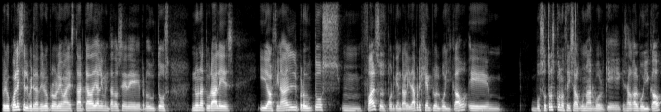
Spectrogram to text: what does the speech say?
Pero ¿cuál es el verdadero problema de estar cada día alimentándose de productos no naturales y al final productos mm, falsos? Porque en realidad, por ejemplo, el bollicao, em, ¿vosotros conocéis algún árbol que, que salga al bollicao?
